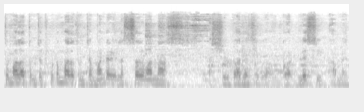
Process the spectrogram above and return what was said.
तुम्हाला तुमच्या कुटुंबाला तुमच्या मंडळीला सर्वांना आशीर्वादाचं गॉड ब्लेस यू आमेन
